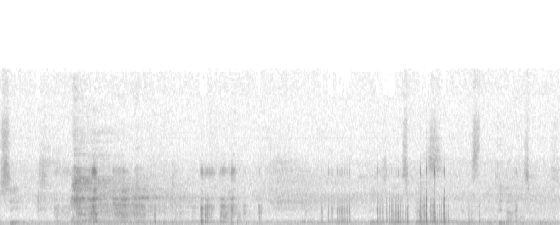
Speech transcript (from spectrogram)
you see? There is no space. There is not enough space.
